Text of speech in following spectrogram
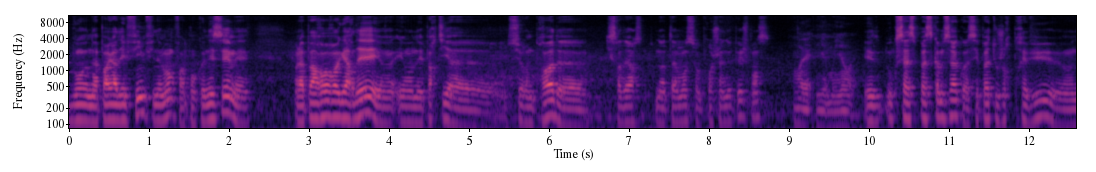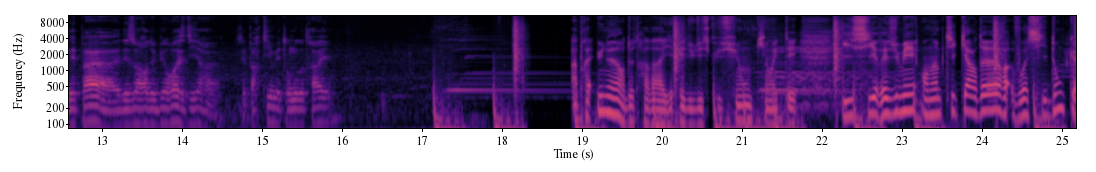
Bon, on n'a pas regardé le film finalement, enfin qu'on connaissait, mais on l'a pas re-regardé et, et on est parti euh, sur une prod euh, qui sera d'ailleurs notamment sur le prochain EP, je pense. Ouais, il y a moyen, ouais. Et donc ça se passe comme ça quoi, c'est pas toujours prévu, on n'est pas des horaires de bureau à se dire, c'est parti, mettons-nous au travail. Après une heure de travail et de discussion qui ont été ici résumées en un petit quart d'heure, voici donc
